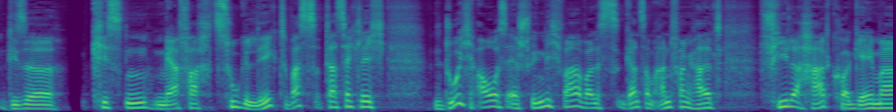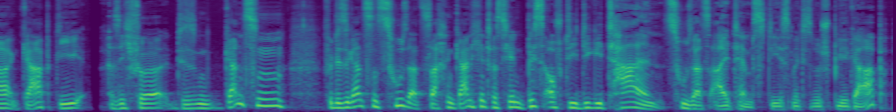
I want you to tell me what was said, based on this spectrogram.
diese Kisten mehrfach zugelegt, was tatsächlich durchaus erschwinglich war, weil es ganz am Anfang halt viele Hardcore-Gamer gab, die sich für diesen ganzen, für diese ganzen Zusatzsachen gar nicht interessieren, bis auf die digitalen Zusatzitems, die es mit diesem Spiel gab.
